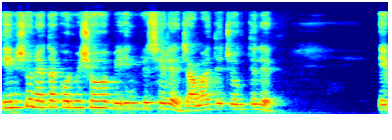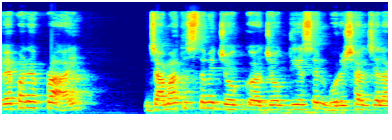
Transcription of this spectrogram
তিনশো নেতাকর্মী সহ বিএনপি ছেড়ে জামায়াতে যোগ দিলেন এ ব্যাপারে প্রায় জামাত ইসলামে যোগ যোগ দিয়েছেন বরিশাল জেলা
